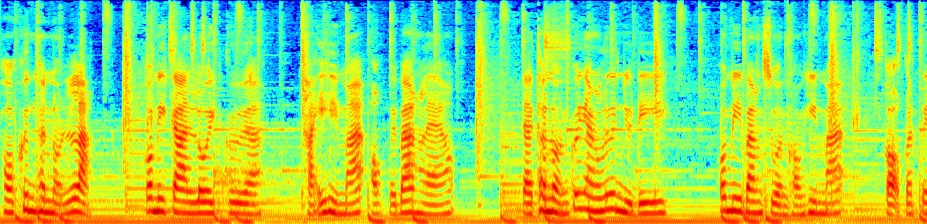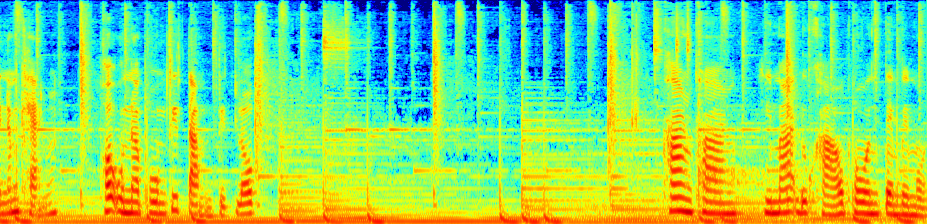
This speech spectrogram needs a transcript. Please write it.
พอขึ้นถนนหลักก็มีการโรยเกลือ ไถหิมะออกไปบ้างแล้ว แต่ถนนก็ยังลื่นอยู่ดี เพราะมีบางส่วนของหิมะเกาะกันเป็นน้ำแข็ง เพราะอุณหภูมิที่ต่ำติดลบ ข้างทางหิมะดูขาวโพลนเต็มไปหมด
